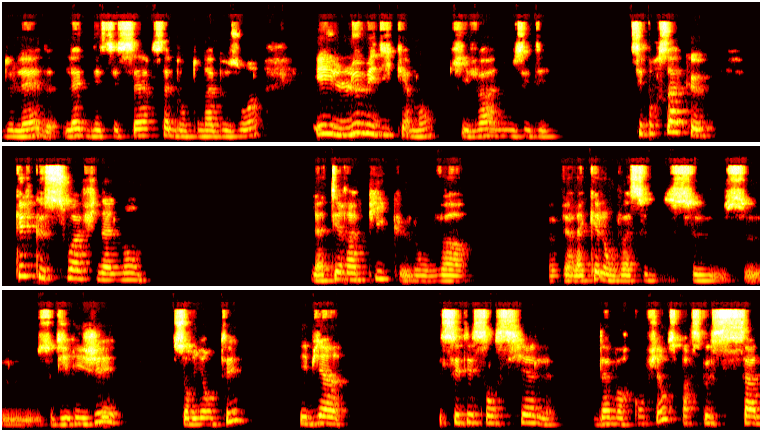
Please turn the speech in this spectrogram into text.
de l'aide, l'aide nécessaire, celle dont on a besoin, et le médicament qui va nous aider. C'est pour ça que, quel que soit finalement la thérapie que l'on va vers laquelle on va se, diriger, s'orienter, eh bien, c'est essentiel d'avoir confiance parce que ça,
